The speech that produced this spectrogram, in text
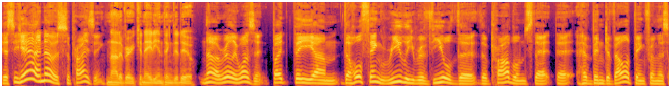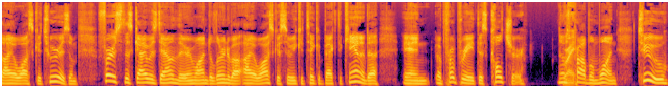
Yes, yeah, I know. It's surprising. Not a very Canadian thing to do. No, it really wasn't. But the um, the whole thing really revealed the the problems that that have been developing from this ayahuasca tourism. First, this guy was down there and wanted to learn about ayahuasca so he could take it back to Canada and appropriate this culture. That was Right. problem one. Two,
